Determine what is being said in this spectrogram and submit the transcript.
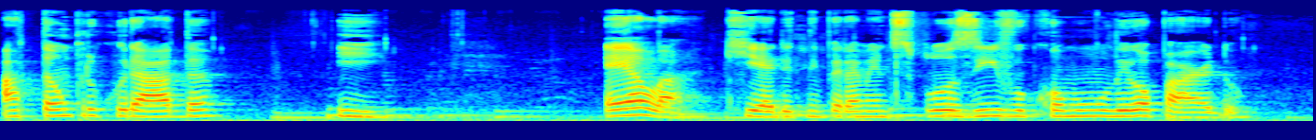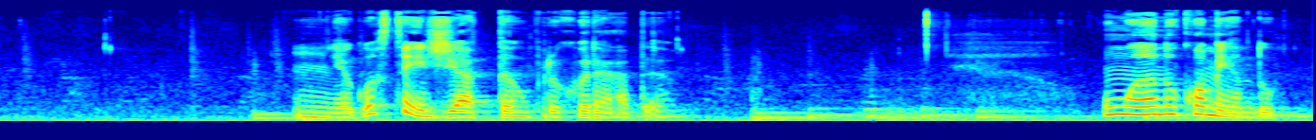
a tão procurada e ela, que é de temperamento explosivo como um leopardo. Hum, eu gostei de a tão procurada. Um ano comendo.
